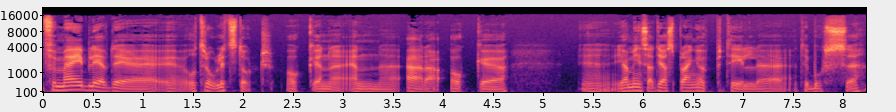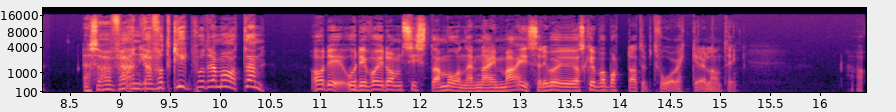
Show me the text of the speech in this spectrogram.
För mig blev det eh, otroligt stort och en, en eh, ära. Och eh, Eh, jag minns att jag sprang upp till, eh, till Bosse. Jag sa, fan jag har fått gig på Dramaten! Ja, det, och det var ju de sista månaderna i maj, så det var ju, jag skulle vara borta typ två veckor eller någonting. Ja,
